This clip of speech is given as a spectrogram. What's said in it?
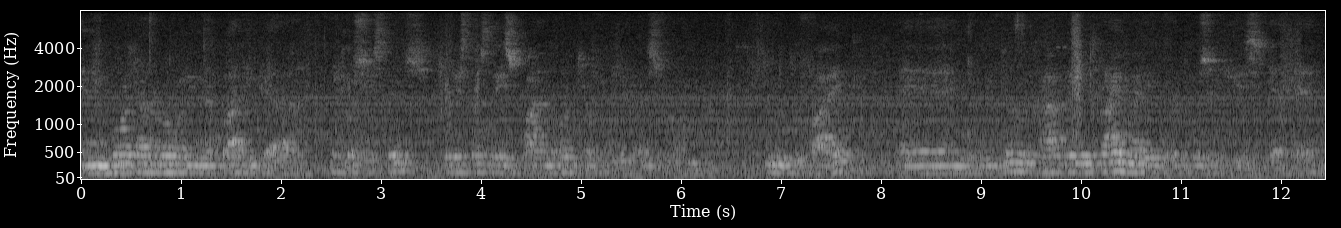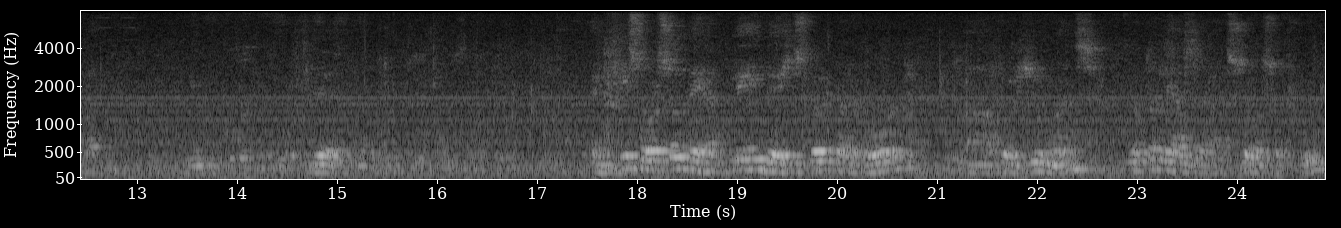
an important role in aquatic uh, ecosystems. For instance, they span all trophic levels from 2 to 5 and we don't have any primary producing fish yet, but we, yeah, and fish also, they have played a historical role uh, for humans, not only as a source of food,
